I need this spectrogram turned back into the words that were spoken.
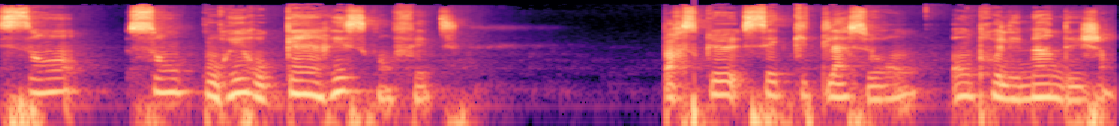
sans sans courir aucun risque en fait. Parce que ces kits-là seront entre les mains des gens.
